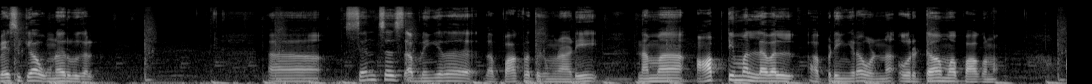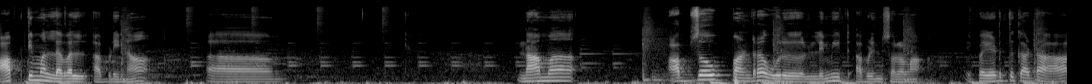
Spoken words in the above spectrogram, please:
பேசிக்காக உணர்வுகள். சென்சஸ் அப்படிங்கிறத பார்க்குறதுக்கு முன்னாடி நம்ம ஆப்டிமல் லெவல் அப்படிங்கிற ஒன்று ஒரு டேர்மை பார்க்கணும். ஆப்டிமல் லெவல் அப்படின்னா நாம் அப்சர்வ் பண்ணுற ஒரு லிமிட் அப்படின்னு சொல்லலாம். இப்போ எடுத்துக்காட்டால்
